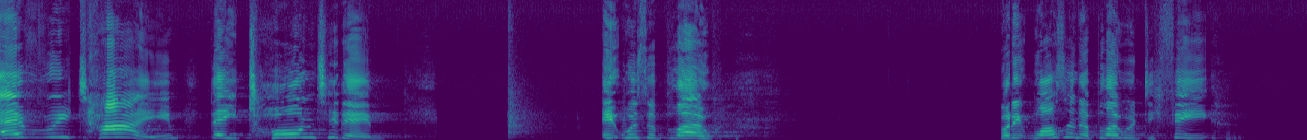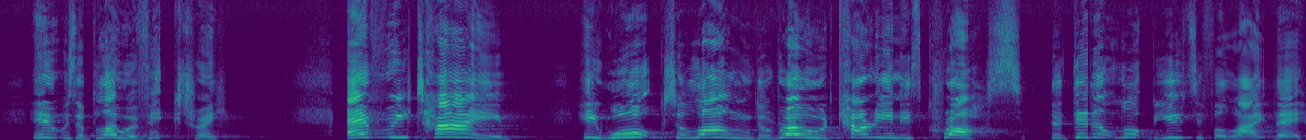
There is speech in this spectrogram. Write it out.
every time they taunted him, it was a blow. But it wasn't a blow of defeat, it was a blow of victory. Every time he walked along the road carrying his cross that didn't look beautiful like this,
